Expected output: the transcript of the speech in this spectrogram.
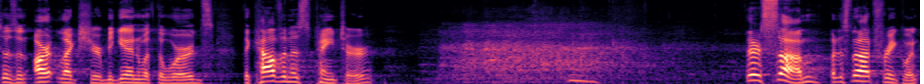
does an art lecture begin with the words, the Calvinist painter. There's some, but it's not frequent.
